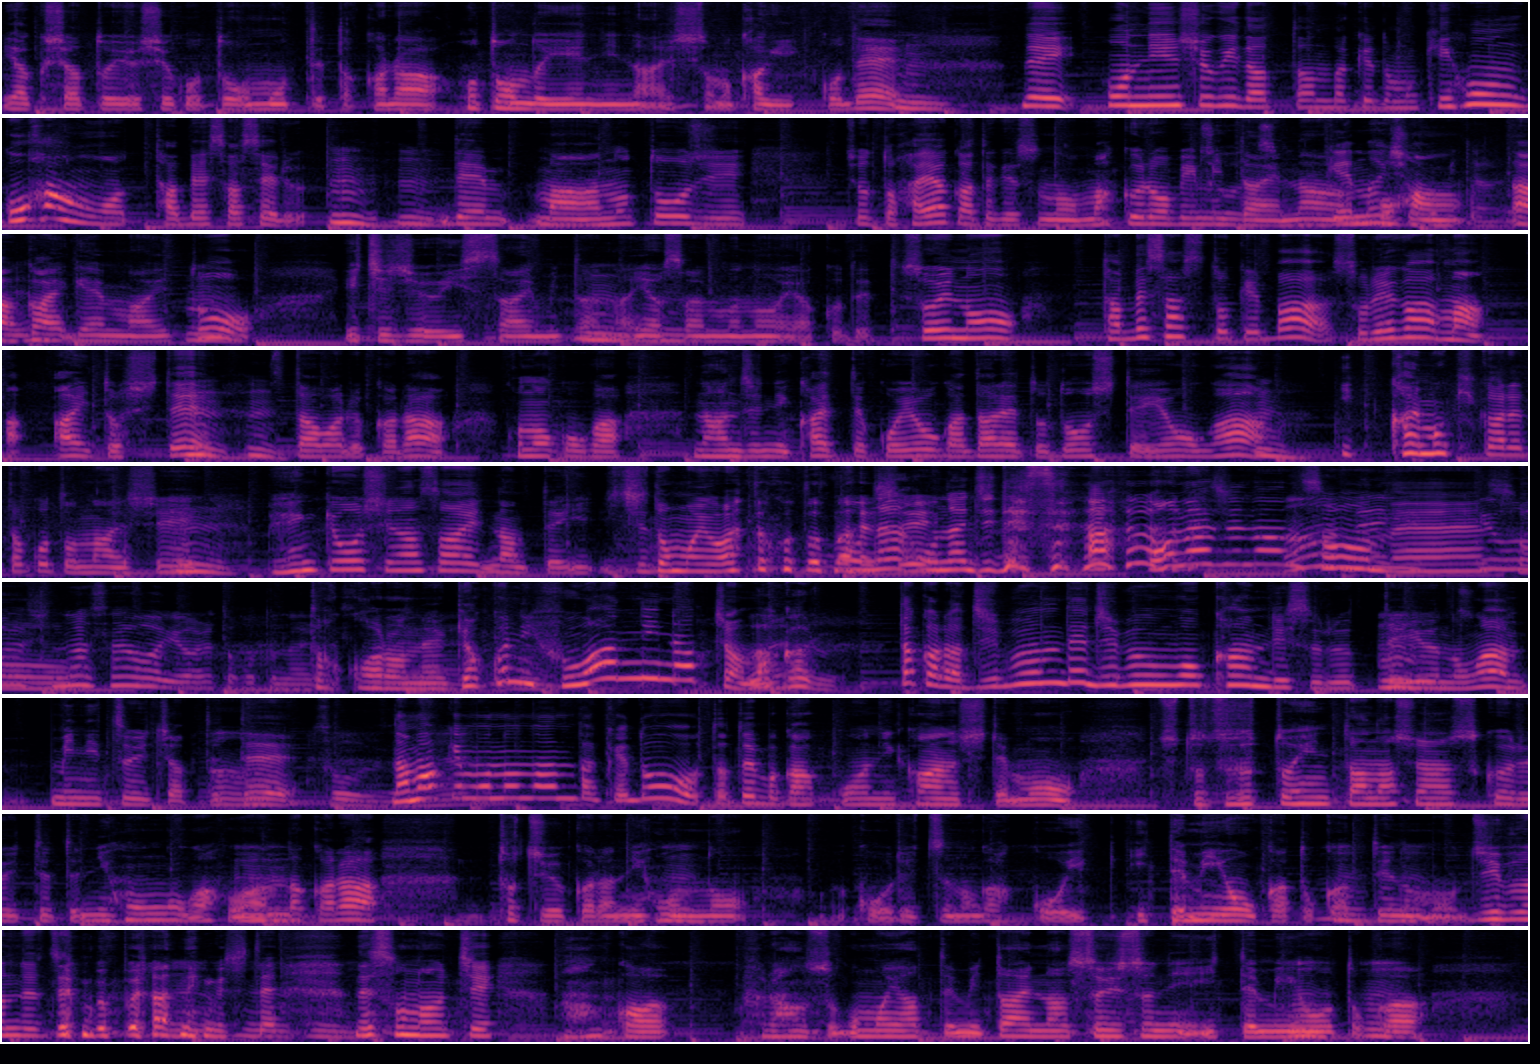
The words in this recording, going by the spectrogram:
役者という仕事を持ってたからほとんど家にいないしその鍵っ子で、うん。で本人主義だったんだけども基本ご飯を食べさせる。うんうん。でまああの当時ちょっと早かったけどそのマクロビみたいなご飯あが玄米と一汁一菜みたいなうん野菜無農薬でって。そういうのを食べさせとけばそれがまああ愛として伝わるから、この子が何時に帰ってこようが誰とどうしてようがうん。一回も聞かれたことないし、うん。勉強しなさいなんて一度も言われたことおないし。な同じです。あ同じなん そうね。勉強しなさいは言われたことないだからね逆に不安になっちゃうわかる。だから自分で自分を管理するっていうのが身についちゃってて、怠け者なんだけど例えば学校に関してもちょっとずっとインターナショナルスクール行ってて日本語が不安だから、途中から日本の公立の学校い行ってみようかとかっていうのも自分で全部プランニングして、でそのうちなんかフランス語もやってみたいなスイスに行ってみようとか,、うんうん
